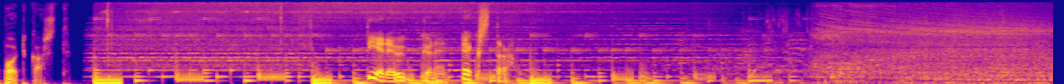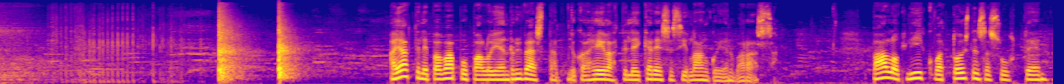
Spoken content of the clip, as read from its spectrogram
Podcast. Tiede Ykkönen Extra. Ajattelepa vappupallojen ryvästä, joka heilahtelee kädessäsi lankojen varassa. Pallot liikkuvat toistensa suhteen,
